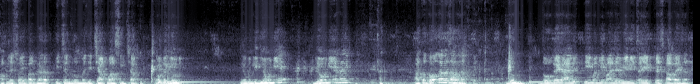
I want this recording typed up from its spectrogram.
आपल्या स्वयंपाक घरात किचन रूममध्ये चाकू असेल चाकू. तेवढं घेऊन ये. ते म्हणली घेऊन ये. घेऊन ये नाही. आता दोघाला जावं लागतंय. दो- दोघही आले ती म्हणली माझ्या विणीचा केस कापायचा नाही.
